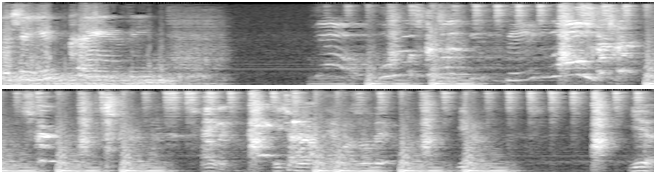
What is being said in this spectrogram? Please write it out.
Pusha, you crazy. Yo, load? Hey, a little bit. Yeah. Yeah.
